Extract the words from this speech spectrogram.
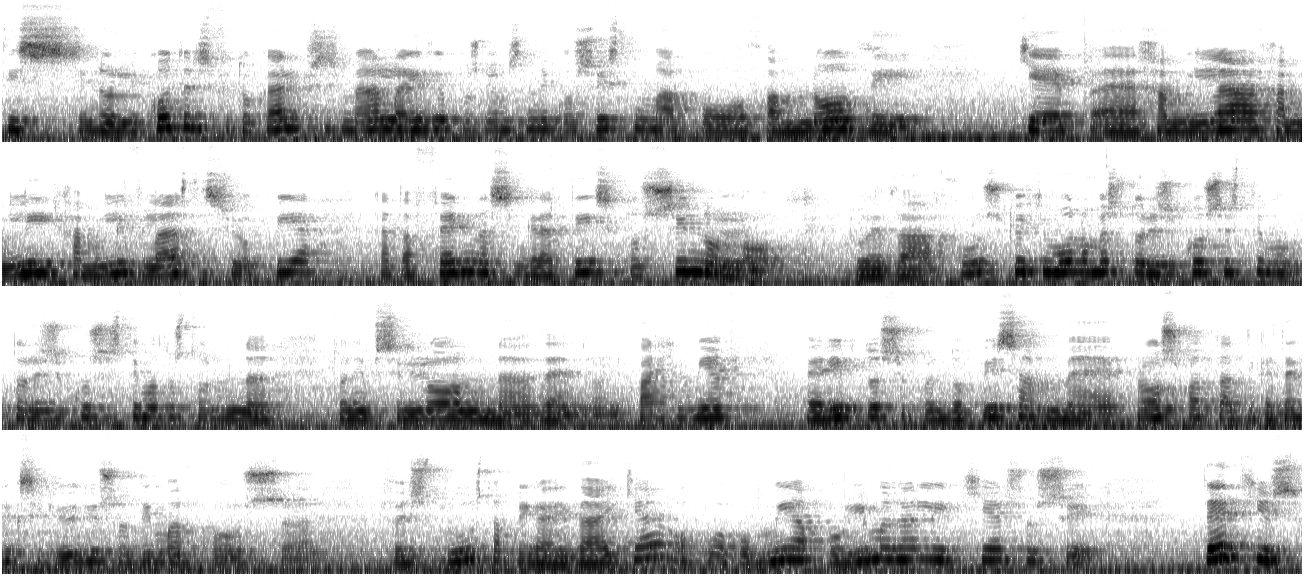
της συνολικότερης φυτοκάλυψης με άλλα είδη, όπως λέμε, σαν οικοσύστημα από θαμνώδη και ε, χαμηλά, χαμηλή, χαμηλή βλάστηση, η οποία καταφέρει να συγκρατήσει το σύνολο του εδάφους και όχι μόνο μέσω του ριζικού, σύστημα, το ριζικού συστήματος των, των υψηλών δέντρων. Υπάρχει μια περίπτωση που εντοπίσαμε πρόσφατα, την κατέδειξε και ο ίδιος ο Δήμαρχος Φεστούς στα Πηγαϊδάκια, όπου από μια πολύ μεγάλη εκχέρσωση τέτοιες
